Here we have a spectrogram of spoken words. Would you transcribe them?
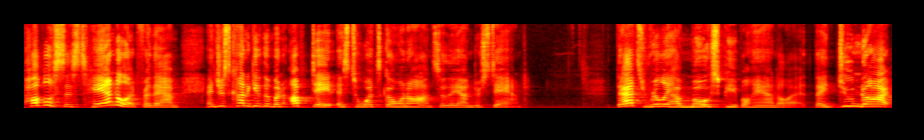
publicists handle it for them and just kind of give them an update as to what's going on so they understand. That's really how most people handle it. They do not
